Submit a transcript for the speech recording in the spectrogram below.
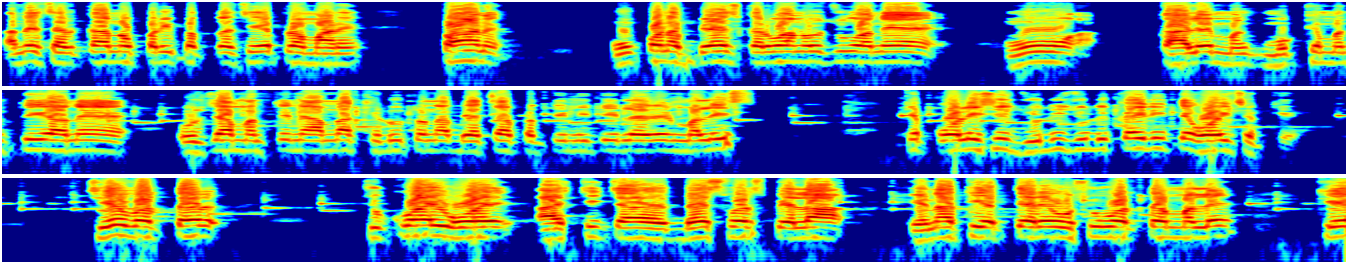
અને સરકારનો પરિપત્ર છે એ પ્રમાણે પણ હું પણ અભ્યાસ કરવાનો છું અને હું કાલે મુખ્યમંત્રી અને ઊર્જા મંત્રીને આમના ખેડૂતોના બે ચાર પ્રતિનિધિ લઈને મળીશ કે પોલિસી જુદી જુદી કઈ રીતે હોઈ શકે. જે વળતર ચૂકવાયું હોય, આજથી દસ વર્ષ પહેલા એનાથી અત્યારે ઓછું વળતર મળે કે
